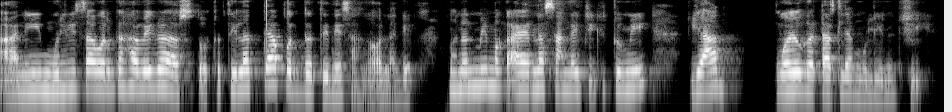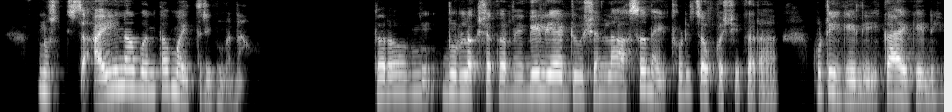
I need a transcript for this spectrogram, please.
आणि मुलीचा वर्ग हा वेगळा असतो तर तिला त्या पद्धतीने सांगावं लागेल. म्हणून मी मग आयांना सांगायची की तुम्ही या वयोगटातल्या मुलींची नुसतीच आई न बनता मैत्रीण म्हणा. तर दुर्लक्ष करणे गेली आहे ट्युशनला असं नाही. थोडी चौकशी करा. कुठे गेली? काय गेली?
